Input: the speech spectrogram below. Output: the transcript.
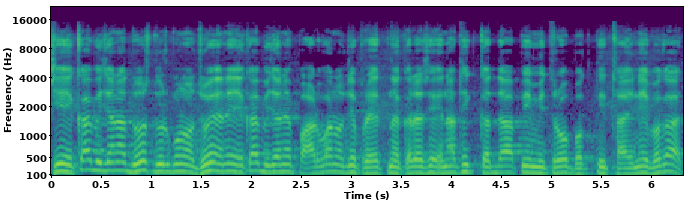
જે એકાબીજાના દોષ દુર્ગુણો જોઈ અને એકાબીજાને પાડવાનો જે પ્રયત્ન કરે છે, એનાથી કદાપી મિત્રો ભક્તિ થાય નહીં. ભગત,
